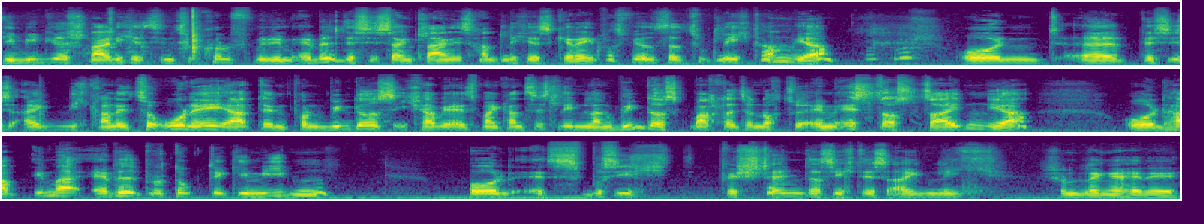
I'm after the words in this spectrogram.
die Videos schneide ich jetzt in Zukunft mit dem Apple. Das ist ein kleines handliches Gerät, was wir uns dazu gelegt haben, ja. Und äh, das ist eigentlich gar nicht so ohne, ja, denn von Windows, ich habe ja jetzt mein ganzes Leben lang Windows gemacht, also noch zu MS-DOS-Zeiten, ja, und habe immer Apple-Produkte gemieden. Und jetzt muss ich feststellen, dass ich das eigentlich schon länger hätte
